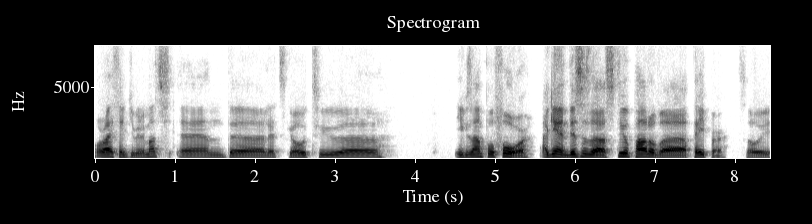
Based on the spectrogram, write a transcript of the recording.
All right, thank you very much. And uh, let's go to uh, example four. Again, this is a still part of a paper. So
